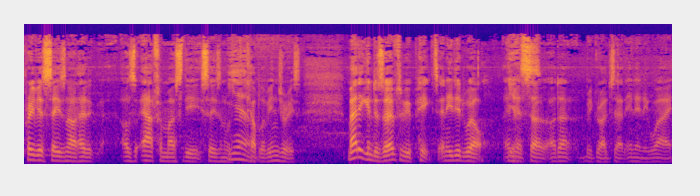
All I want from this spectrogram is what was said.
Previous season, I'd had... I was out for most of the season with Yeah. a couple of injuries. Madigan deserved to be picked, and he did well. And Yes. so I don't begrudge that in any way.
